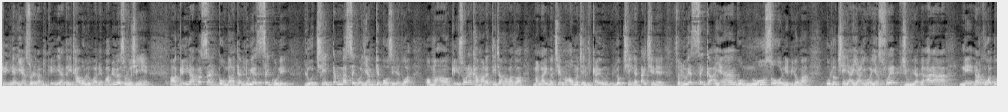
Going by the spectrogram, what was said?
ဂိမ်းနဲ့အရန်ဆွဲတယ်ဗျာဒီဂိမ်းတွေကသတိထားဖို့လိုအပ်တယ်ဘာဖြစ်လဲဆိုလို့ရှိရင်အာဂိမ်းကပတ်စံကုန်တာထက်လူရဲ့စိတ်ကိုလေလိုချင်တက်မှတ်စိတ်ကိုအရန်ဖြစ်ပေါ်စေတယ်သူကဟောမအောင်ဂိမ်းဆွဲတဲ့အခါမှာလည်းသိကြမှာပါသူကမနိုင်မချင်းမအောင်မချင်းဒီဂိုင်းကိုလုတ်ချင်တယ်တိုက်ချင်တယ်ဆိုတော့လူရဲ့စိတ်ကအရန်ကိုနိုးစော်နေပြီးတော့မှကိုလုတ်ချင်တဲ့အရာကြီးကိုအရန်ဆွဲပြူနေတာဗျာအဲ့ဒါနဲ့နောက်တစ်ခုကသူ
